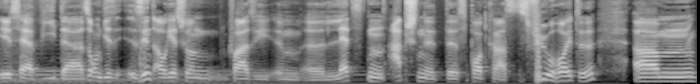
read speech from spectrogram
Ist er wieder. So, und wir sind auch jetzt schon quasi im äh, letzten Abschnitt des Podcasts für heute. Ähm,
